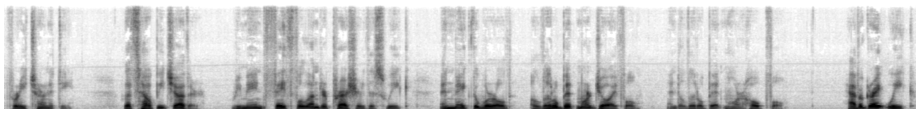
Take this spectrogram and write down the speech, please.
for eternity. Let's help each other remain faithful under pressure this week and make the world a little bit more joyful and a little bit more hopeful. Have a great week.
